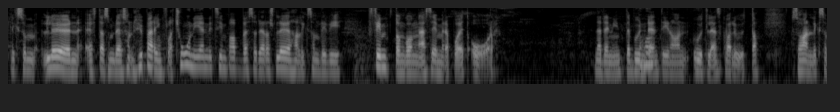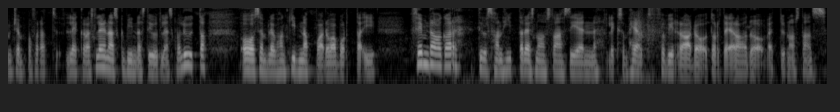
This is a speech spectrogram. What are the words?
liksom lön, eftersom det är sån hyperinflation igen i Zimbabwe, så deras lön har liksom blivit 15 gånger sämre på ett år när den inte är bunden Aha. till någon utländsk valuta. Så han liksom kämpade för att läkarnas löner skulle bindas till utländsk valuta och sen blev han kidnappad och var borta i fem dagar tills han hittades någonstans igen liksom helt förvirrad och torterad och vet du någonstans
